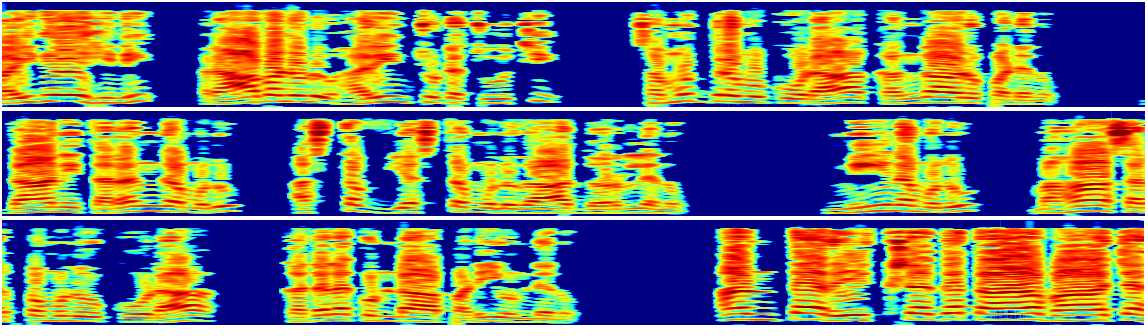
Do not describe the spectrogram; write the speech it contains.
వైదేహిని రావణుడు హరించుట చూచి సముద్రము కూడా కంగారు పడెను. దాని తరంగములు అస్తవ్యస్తములుగా దొర్లెను. మీనములు మహాసర్పములు కూడా కదలకుండా పడియుండెను. అంతరిక్షగతా వాచ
